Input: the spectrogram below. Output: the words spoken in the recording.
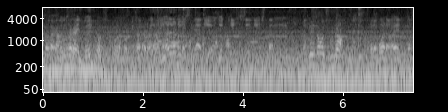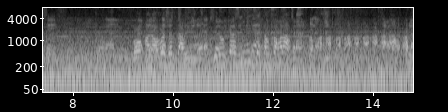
O sea, tengo que sacar el TOEIC por, por, porque, porque lo llevo en la universidad, tío. Yo qué sé, tío, vous nargue. Pero bueno, a ver, no sé. Bon, alors moi je parie que dans 15 minutes vous êtes encore là. La.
